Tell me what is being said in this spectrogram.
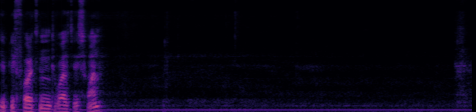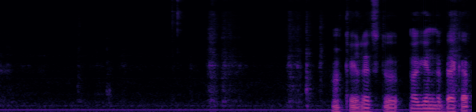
CP14 it was this one. Okay let's do again the backup.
